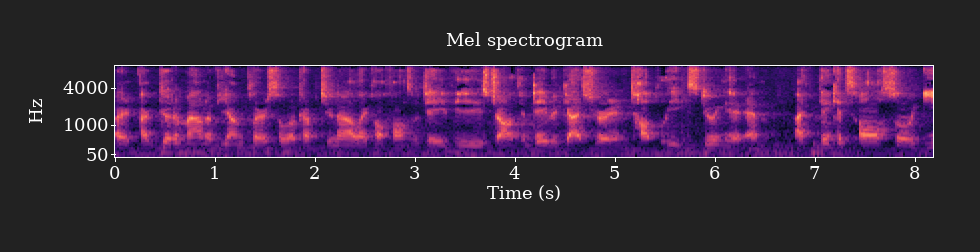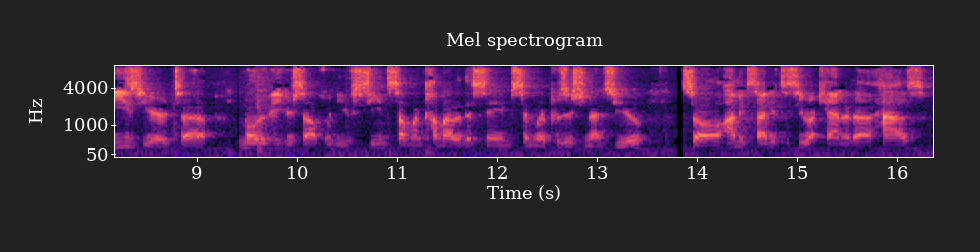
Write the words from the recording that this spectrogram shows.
a, a, good amount of young players to look up to now, like Alfonso Davies, Jonathan David, guys who are in top leagues doing it. And I think it's also easier to motivate yourself when you've seen someone come out of the same similar position as you. So I'm excited to see what Canada has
